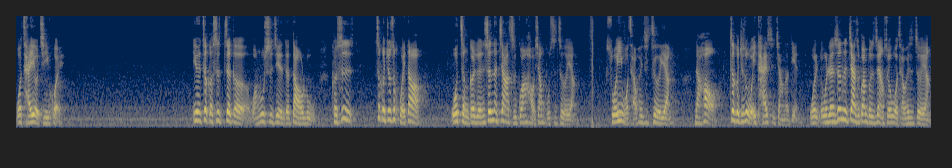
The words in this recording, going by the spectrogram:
我才有机会。因为这个是这个网络世界的道路，可是这个就是回到我整个人生的价值观好像不是这样，所以我才会是这样。然后这个就是我一开始讲的点，我我人生的价值观不是这样，所以我才会是这样。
